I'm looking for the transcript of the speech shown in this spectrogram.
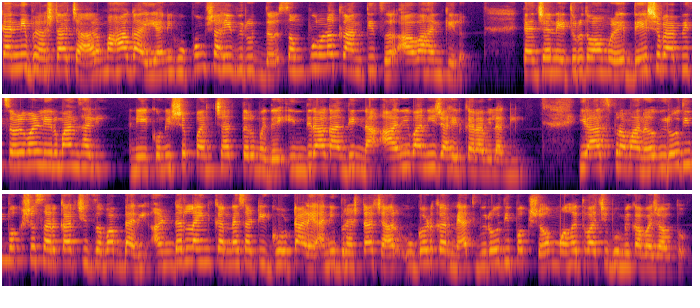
त्यांनी भ्रष्टाचार महागाई आणि हुकुमशाही विरुद्ध संपूर्ण क्रांतीचं आवाहन केलं. त्यांच्या नेतृत्वामुळे देशव्यापी चळवळ निर्माण झाली. आणि एकोणीसशे पंच्याहत्तरमध्ये इंदिरा गांधींना आणीबाणी जाहीर करावी लागली. याचप्रमाणे विरोधी पक्ष सरकारची जबाबदारी अंडरलाईन करण्यासाठी घोटाळे आणि भ्रष्टाचार उघड करण्यात विरोधी पक्ष महत्वाची भूमिका बजावतो.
